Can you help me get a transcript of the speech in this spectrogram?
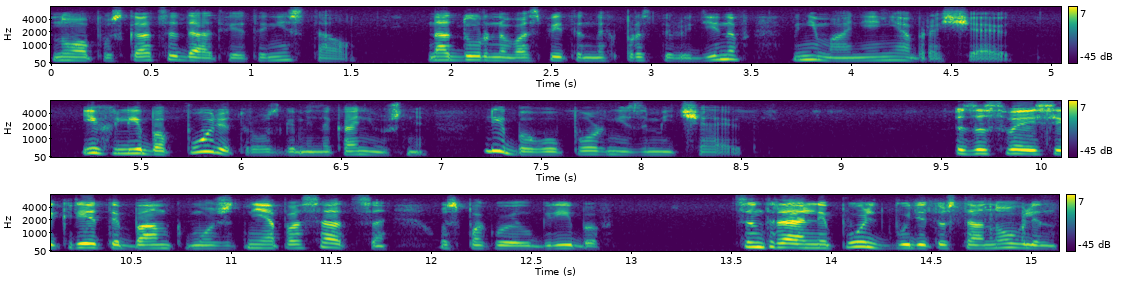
но опускаться до ответа не стал. На дурно воспитанных простолюдинов внимания не обращают. Их либо порют розгами на конюшне, либо в упор не замечают. «За свои секреты банк может не опасаться», — успокоил Грибов. «Центральный пульт будет установлен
